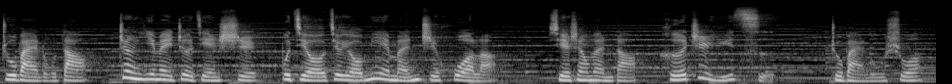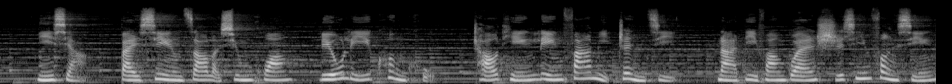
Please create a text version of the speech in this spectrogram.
朱柏庐道：“正因为这件事，不久就有灭门之祸了。”学生问道：“何至于此？”朱柏庐说：“你想。”百姓遭了凶荒，流离困苦，朝廷令发米赈济，那地方官实心奉行，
